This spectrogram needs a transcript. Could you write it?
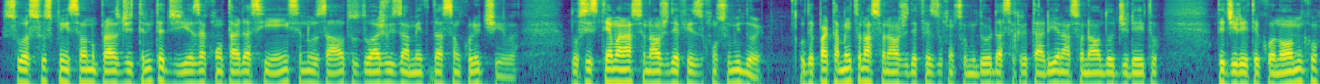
sua suspensão no prazo de 30 dias a contar da ciência nos autos do ajuizamento da ação coletiva, do Sistema Nacional de Defesa do Consumidor. O Departamento Nacional de Defesa do Consumidor da Secretaria Nacional do Direito de Direito Econômico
